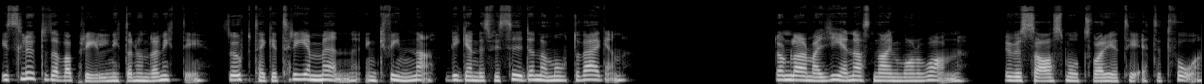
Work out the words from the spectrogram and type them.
I slutet av april 1990 så upptäcker tre män en kvinna liggandes vid sidan av motorvägen. De larmar genast 911, USAs motsvarighet till 112,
